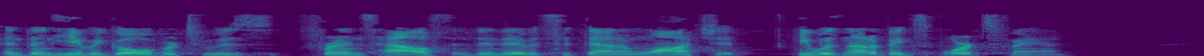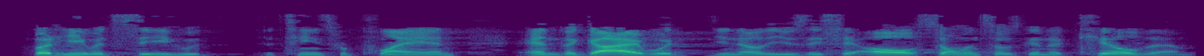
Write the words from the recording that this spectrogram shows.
And then he would go over to his friend's house and then they would sit down and watch it. He was not a big sports fan, but he would see who the teams were playing and the guy would, you know, usually say, oh, so and so is going to kill them.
